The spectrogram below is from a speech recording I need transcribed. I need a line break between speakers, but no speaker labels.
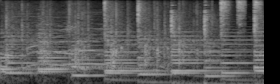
Thank you.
